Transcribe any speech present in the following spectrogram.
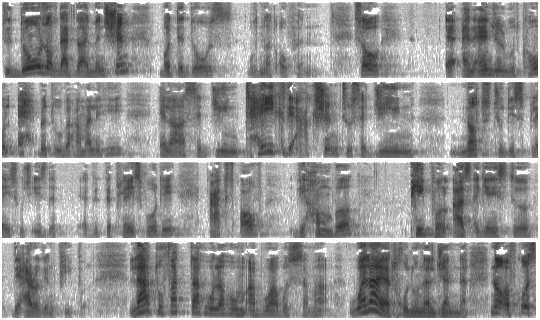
to doors of that dimension, but the doors would not open. So uh, an angel would call احبطوا بعمله إلى سجين. Take the action to سجين, not to this place which is the, the, the place for the act of the humble people as against to the arrogant people. لا تفتح لهم أبواب السماء ولا يدخلون الجنة. No, of course,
